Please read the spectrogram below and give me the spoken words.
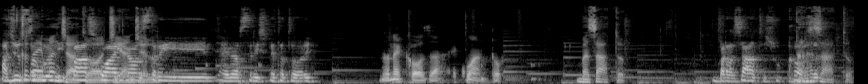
ah, giusto Cosa hai mangiato Pasqua oggi, ai Angelo? nostri, ai nostri spettatori. Non è cosa, è quanto. Basato. Brasato su cosa? Brasato.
